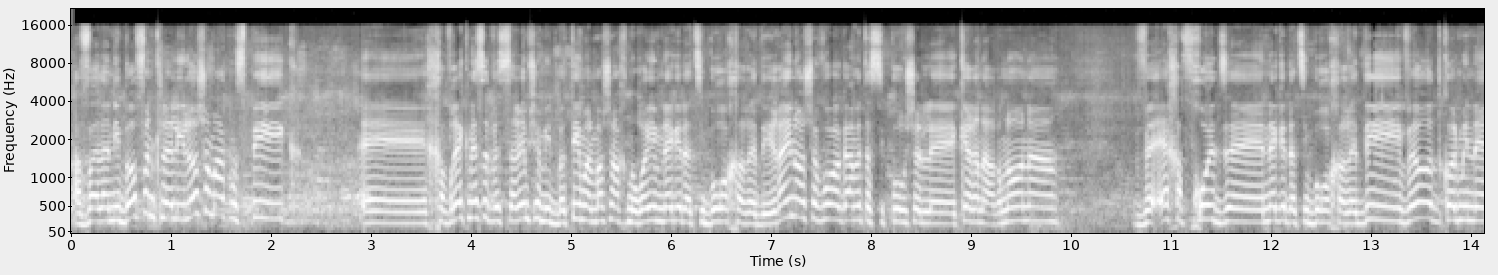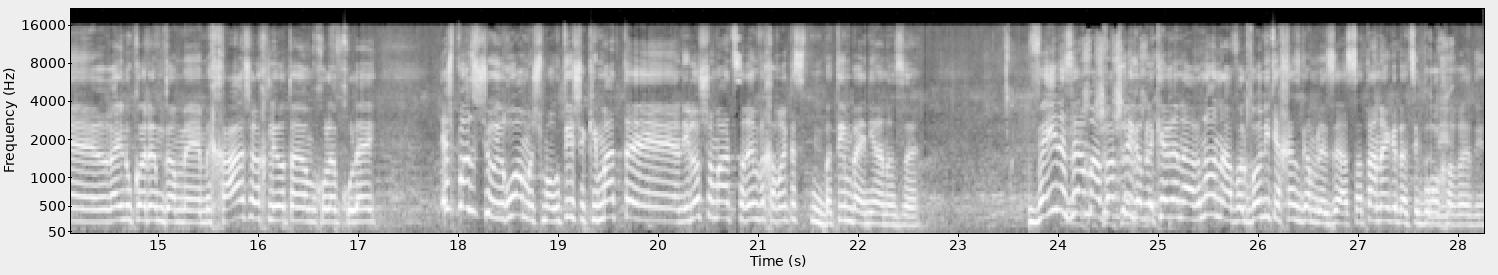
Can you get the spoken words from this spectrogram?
אבל אני באופן כללי לא שומעת מספיק אה, חברי כנסת ושרים שמתבטאים על מה שאנחנו רואים נגד הציבור החרדי. ראינו השבוע גם את הסיפור של אה, קרן הארנונה, ואיך הפכו את זה נגד הציבור החרדי, ועוד כל מיני, ראינו קודם גם אה, מחאה שהולכת להיות היום וכולי וכולי. יש פה איזשהו אירוע משמעותי שכמעט, אה, אני לא שומעת שרים וחברי כנסת מתבטאים בעניין הזה. והנה, זה המאבק שלי גם לקרן הארנונה, אבל בוא נתייחס גם לזה, הסתה נגד הציבור החרדי.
